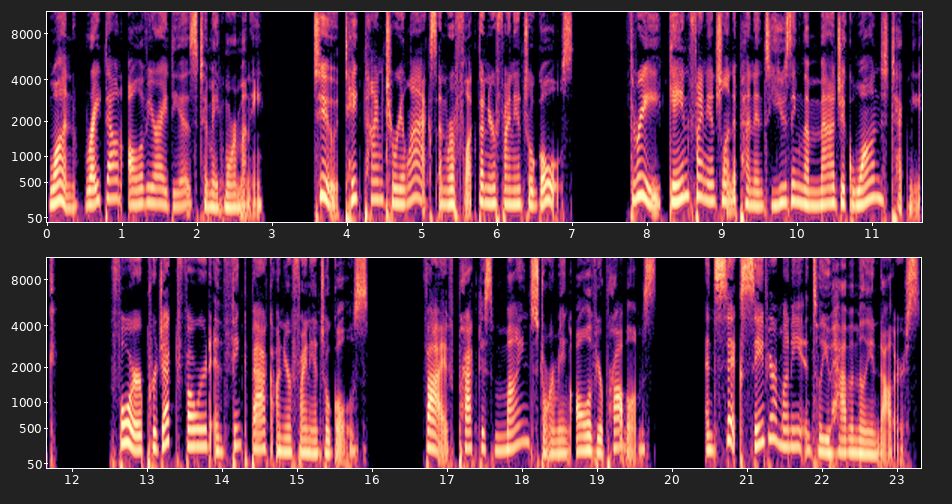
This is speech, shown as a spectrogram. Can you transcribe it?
One, write down all of your ideas to make more money. Two, take time to relax and reflect on your financial goals. Three, gain financial independence using the magic wand technique. Four, project forward and think back on your financial goals. Five, practice mindstorming all of your problems. And six, save your money until you have a million dollars.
